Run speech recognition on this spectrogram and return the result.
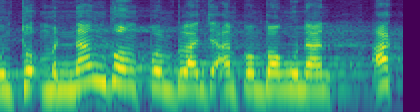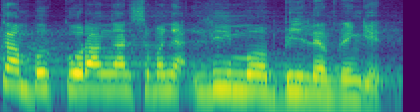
untuk menanggung perbelanjaan pembangunan akan berkurangan sebanyak 5 bilion ringgit.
